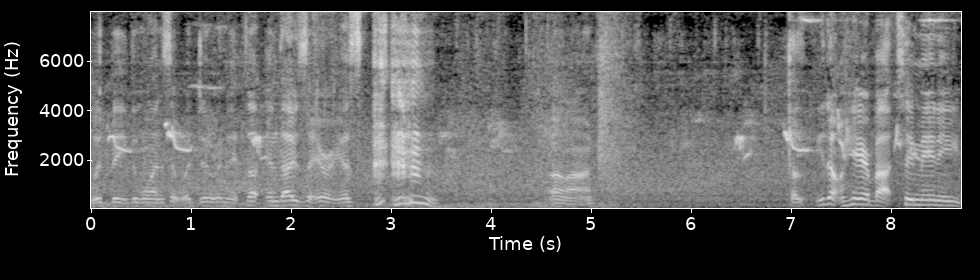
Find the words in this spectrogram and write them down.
would be the ones that were doing it th- in those areas. uh, you don't hear about too many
